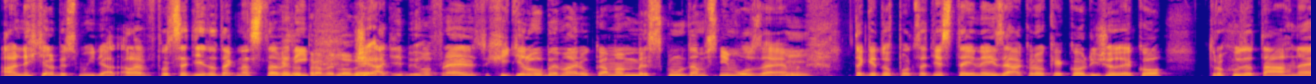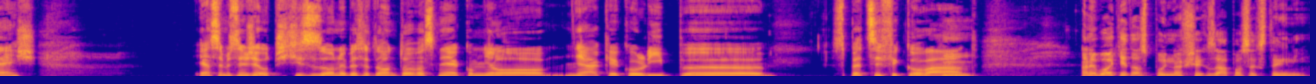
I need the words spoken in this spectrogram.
Ale nechtěl bys mu jí dát, ale v podstatě je to tak nastavený, to že ať by ho Fred chytil oběma rukama, mrsknul tam s ním vozem, hmm. tak je to v podstatě stejný zákrok, jako když ho jako trochu zatáhneš. Já si myslím, že od příští sezóny by se tohle vlastně jako mělo nějak jako líp uh, specifikovat. Hmm. A nebo ať je to aspoň na všech zápasech stejný.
